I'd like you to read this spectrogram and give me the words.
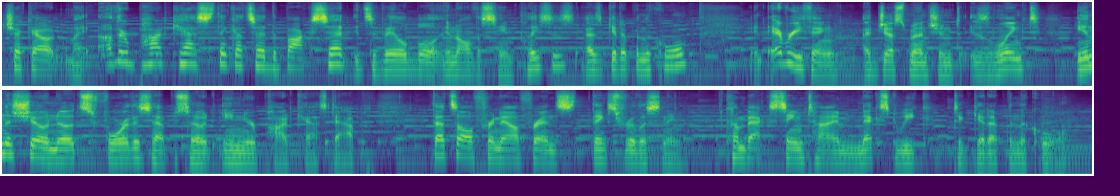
Check out my other podcast, Think Outside the Box Set. It's available in all the same places as Get Up in the Cool. And everything I just mentioned is linked in the show notes for this episode in your podcast app. That's all for now, friends. Thanks for listening. Come back same time next week to Get Up in the Cool.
